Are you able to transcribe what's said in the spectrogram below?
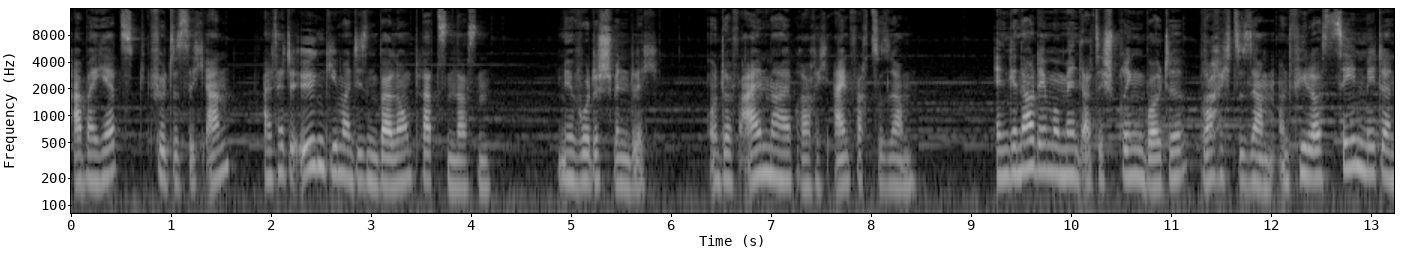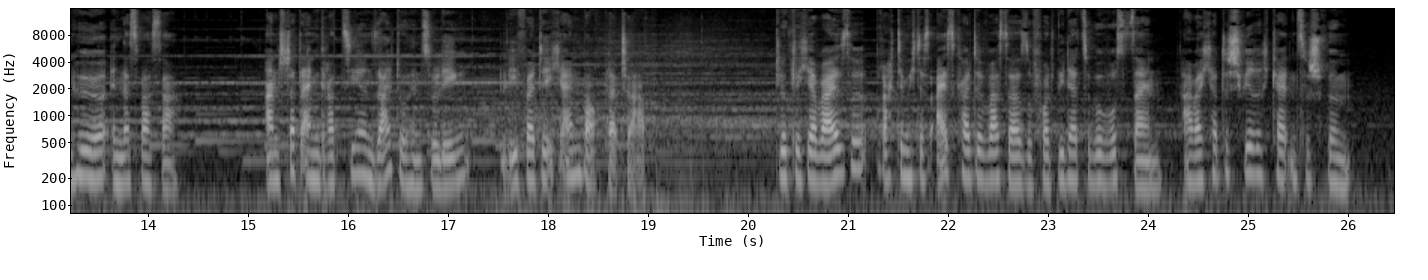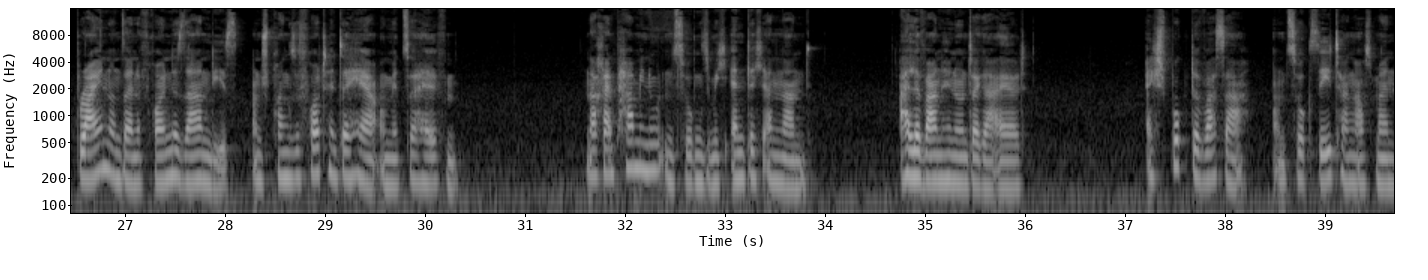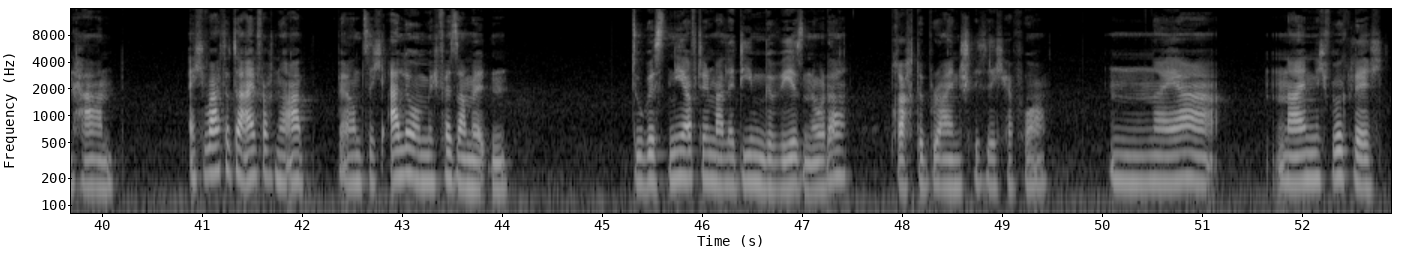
Aber jetzt fühlt es sich an, als hätte irgendjemand diesen Ballon platzen lassen. Mir wurde schwindlig und auf einmal brach ich einfach zusammen. In genau dem Moment, als ich springen wollte, brach ich zusammen und fiel aus 10 Metern Höhe in das Wasser. Anstatt einen grazilen Salto hinzulegen, lieferte ich einen Bauchplatscher ab. Glücklicherweise brachte mich das eiskalte Wasser sofort wieder zu Bewusstsein, aber ich hatte Schwierigkeiten zu schwimmen. Brian und seine Freunde sahen dies und sprangen sofort hinterher, um mir zu helfen. Nach ein paar Minuten zogen sie mich endlich an Land. Alle waren hinuntergeeilt. Ich spuckte Wasser und zog Seetang aus meinen Haaren. Ich wartete einfach nur ab, während sich alle um mich versammelten. Du bist nie auf den Malediven gewesen, oder? brachte Brian schließlich hervor. Hm, naja, nein, nicht wirklich,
